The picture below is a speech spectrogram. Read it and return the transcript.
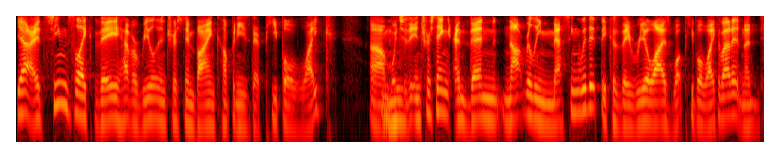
Yeah, it seems like they have a real interest in buying companies that people like. Um, mm-hmm. Which is interesting, and then not really messing with it because they realize what people like about it. And uh,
